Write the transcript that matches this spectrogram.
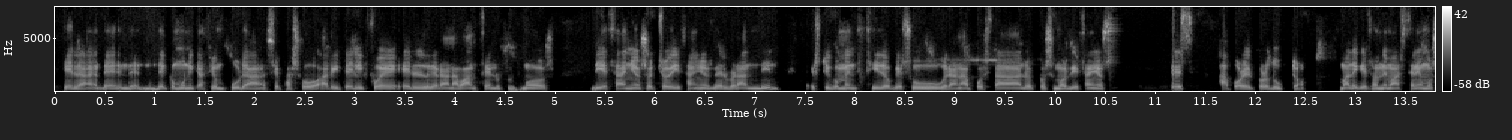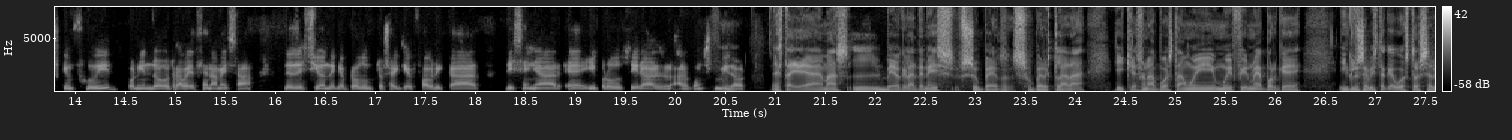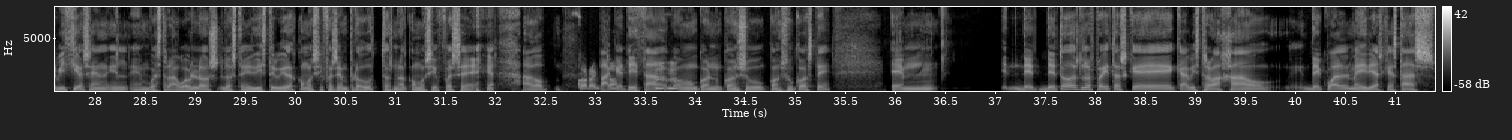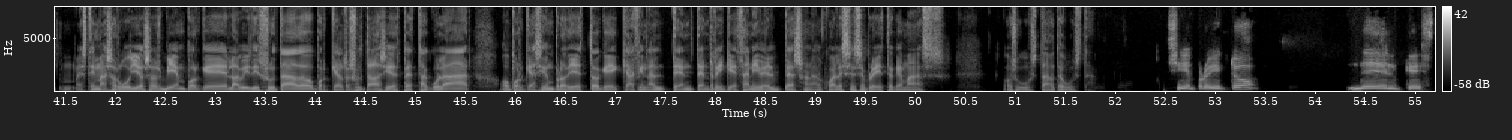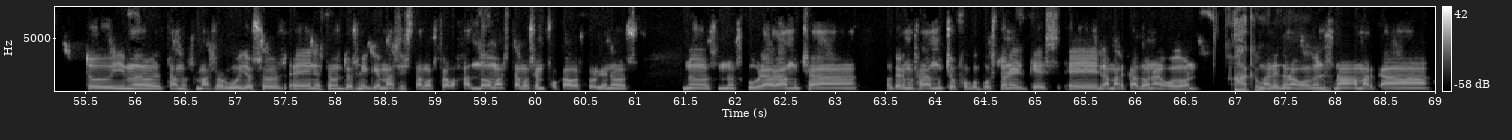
que la de comunicación pura se pasó a retail y fue el gran avance en los últimos 10 años, 8 o 10 años del branding, estoy convencido que su gran apuesta en los próximos 10 años es a por el producto, ¿vale? Que es donde más tenemos que influir, poniendo otra vez en la mesa de decisión de qué productos hay que fabricar, diseñar eh, y producir al, consumidor. Esta idea, además, veo que la tenéis súper súper clara y que es una apuesta muy, muy firme porque incluso he visto que vuestros servicios en, vuestra web los, los, tenéis distribuidos como si fuesen productos, ¿no? Como si fuese algo paquetizado con, su, con su coste. Em, de, todos los proyectos que, habéis trabajado, ¿de cuál me dirías que estás, más orgullosos? ¿Bien porque lo habéis disfrutado, porque el resultado ha sido espectacular o porque ha sido un proyecto que, al final te, enriquece a nivel personal? ¿Cuál es ese proyecto que más os gusta o te gusta? Sí, el proyecto del que estoy, estamos más orgullosos en este momento es en el que más estamos trabajando, más estamos enfocados porque nos, nos, nos cubre ahora mucha o tenemos ahora mucho foco puesto en él, que es eh, la marca Don Algodón. Ah, qué bueno. Don Algodón es una marca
